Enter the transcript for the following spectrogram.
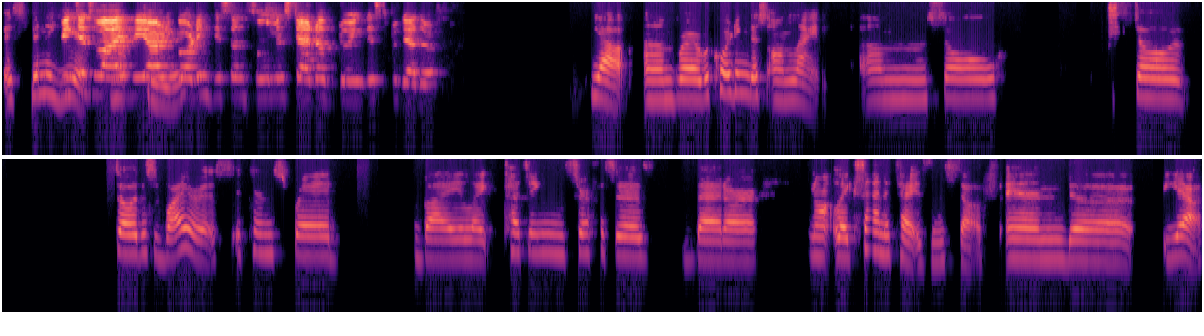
it's been a Which year. Which is why we are years. recording this on Zoom instead of doing this together. Yeah, um, we're recording this online. Um, so, so, so this virus it can spread by like touching surfaces that are not like sanitized and stuff. And uh, yeah,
